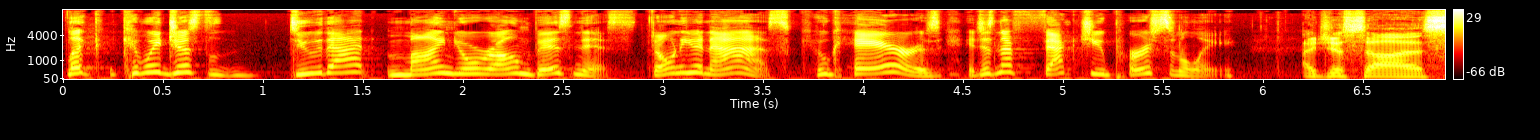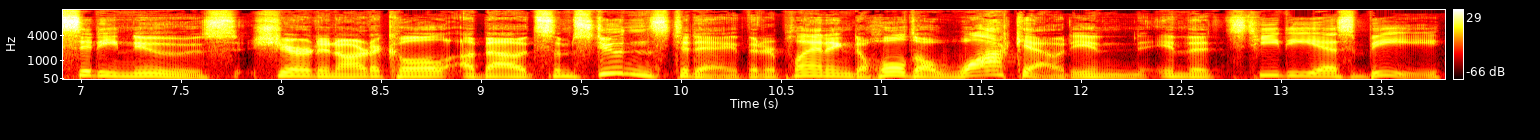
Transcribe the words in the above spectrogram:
Like, can we just do that? Mind your own business. Don't even ask. Who cares? It doesn't affect you personally. I just saw City News shared an article about some students today that are planning to hold a walkout in in the TDSB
